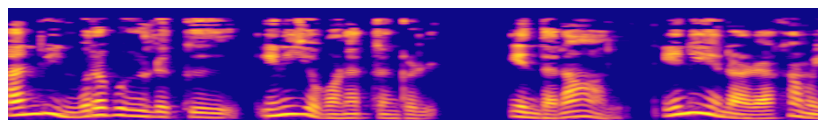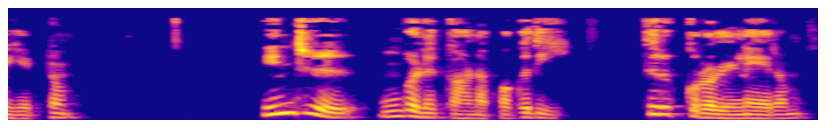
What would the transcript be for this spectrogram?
அன்பின் உறவுகளுக்கு இனிய வணக்கங்கள். இந்த நாள் இனிய நாளாக அமையட்டும். இன்று உங்களுக்கான பகுதி திருக்குறள் நேரம்.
